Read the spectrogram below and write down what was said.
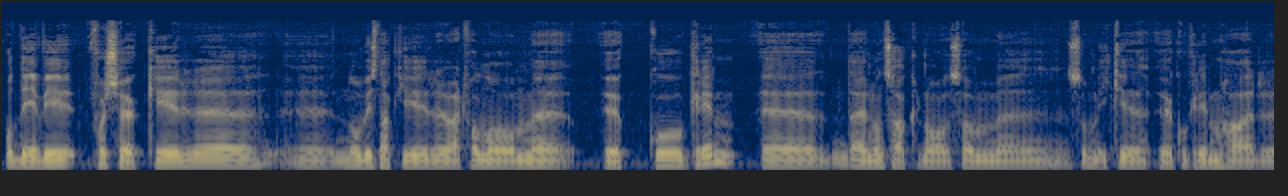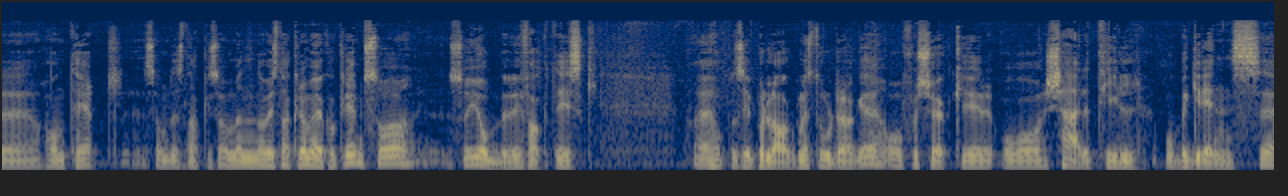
og det vi forsøker eh, når vi snakker i hvert fall nå om eh, Økokrim Det er jo noen saker nå som, som ikke Økokrim har håndtert, som det snakkes om. Men når vi snakker om Økokrim, så, så jobber vi faktisk jeg håper å si på lag med Stordraget og forsøker å skjære til og begrense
